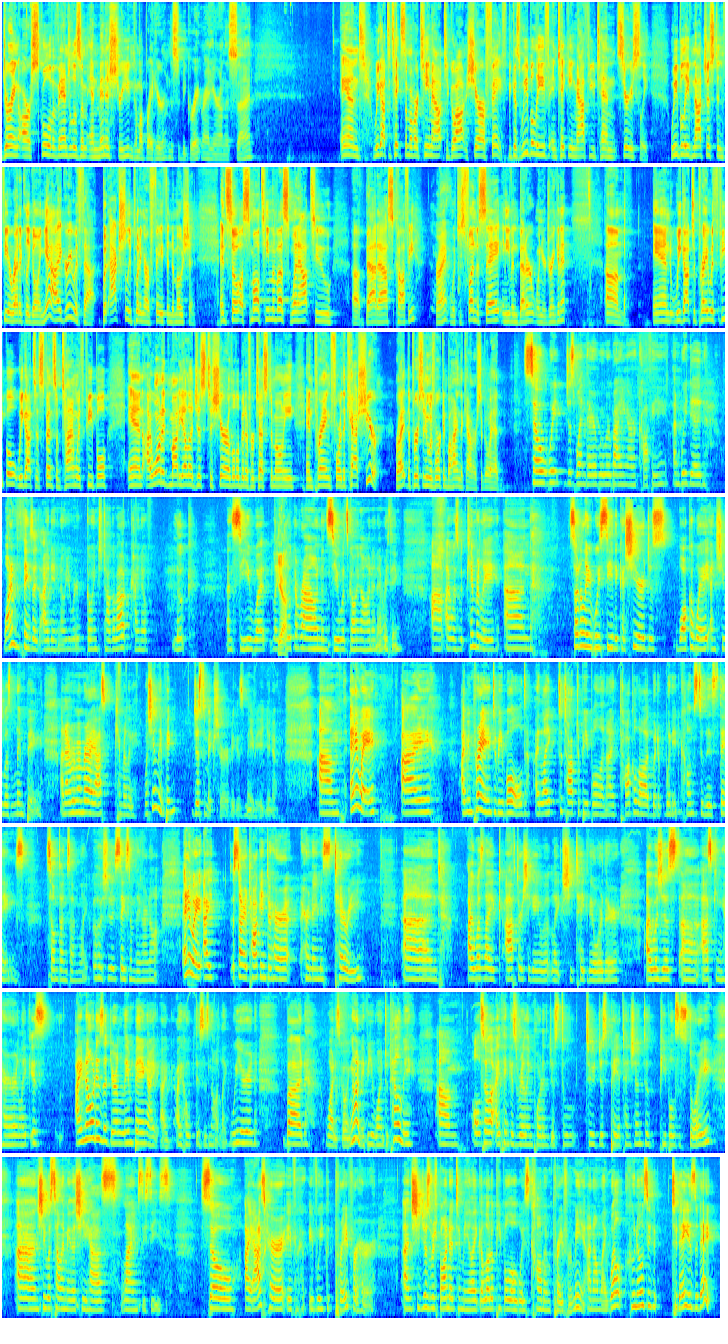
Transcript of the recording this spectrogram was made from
during our School of Evangelism and Ministry. You can come up right here. This would be great right here on this side. And we got to take some of our team out to go out and share our faith because we believe in taking Matthew 10 seriously. We believe not just in theoretically going, yeah, I agree with that, but actually putting our faith into motion. And so a small team of us went out to uh, Badass Coffee, right? Which is fun to say and even better when you're drinking it. Um, and we got to pray with people. We got to spend some time with people. And I wanted Mariella just to share a little bit of her testimony and praying for the cashier right? The person who was working behind the counter. So go ahead. So we just went there. We were buying our coffee, and we did one of the things that I didn't know you were going to talk about. Kind of look and see what, like, yeah. look around and see what's going on and everything. Uh, I was with Kimberly, and suddenly we see the cashier just walk away, and she was limping. And I remember I asked Kimberly, "Was she limping?" Just to make sure, because maybe you know. Um, anyway, I I've been praying to be bold. I like to talk to people and I talk a lot, but when it comes to these things, sometimes I'm like, oh, should I say something or not? Anyway, I started talking to her. Her name is Terry. And I was like, after she gave, like, she take the order, I was just uh, asking her, like, is, I noticed that you're limping. I, I, I hope this is not like weird, but what is going on if you want to tell me? Um, also I think it's really important just to to just pay attention to people's story. And she was telling me that she has Lyme's disease. So I asked her if if we could pray for her. And she just responded to me like a lot of people always come and pray for me. And I'm like, well, who knows if today is the day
